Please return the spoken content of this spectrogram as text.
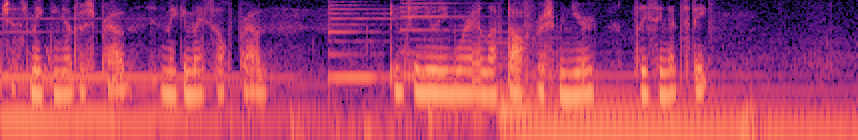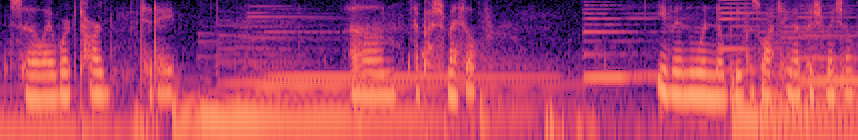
just making others proud and making myself proud. Continuing where I left off freshman year, placing at state. So I worked hard today. Um, I pushed myself. Even when nobody was watching, I pushed myself.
